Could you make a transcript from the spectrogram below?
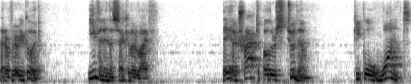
that are very good, even in the secular life. They attract others to them People want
